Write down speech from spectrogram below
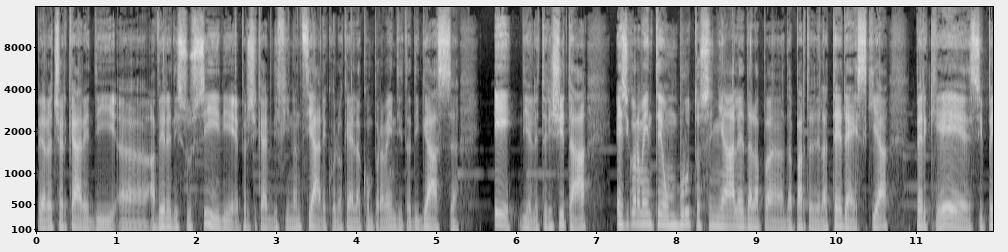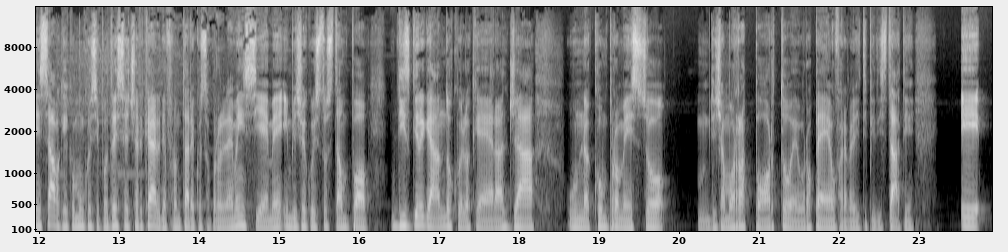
per cercare di uh, avere dei sussidi e per cercare di finanziare quello che è la compravendita di gas e di elettricità è sicuramente un brutto segnale dalla, da parte della tedeschia perché si pensava che comunque si potesse cercare di affrontare questo problema insieme, invece questo sta un po' disgregando quello che era già un compromesso, diciamo, rapporto europeo fra vari tipi di stati. E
